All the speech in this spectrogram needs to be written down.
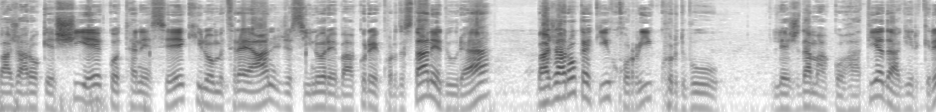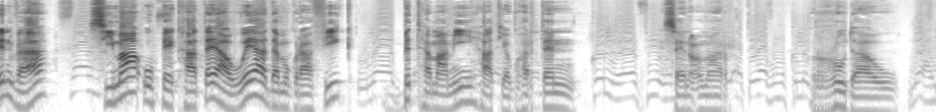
Bajarokê Şiyê ku tenê sê kîlometreyan ji sînorê Bakurê Kurdistanê dûr e, bajarokekî xurî Kurd bû. Lê ji dema ku hatiye dagîrkirin ve sîma û pêkhateya wê ya demografîk bi temamî hatiye guhertin. حسين عمر روداو نحن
